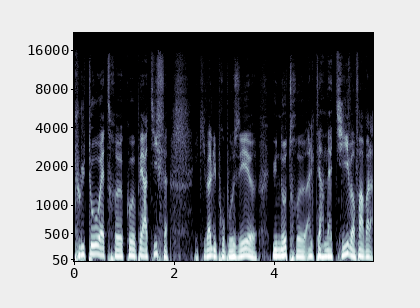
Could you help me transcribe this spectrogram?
plutôt être euh, coopératif et qui va lui proposer euh, une autre alternative. Enfin voilà,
